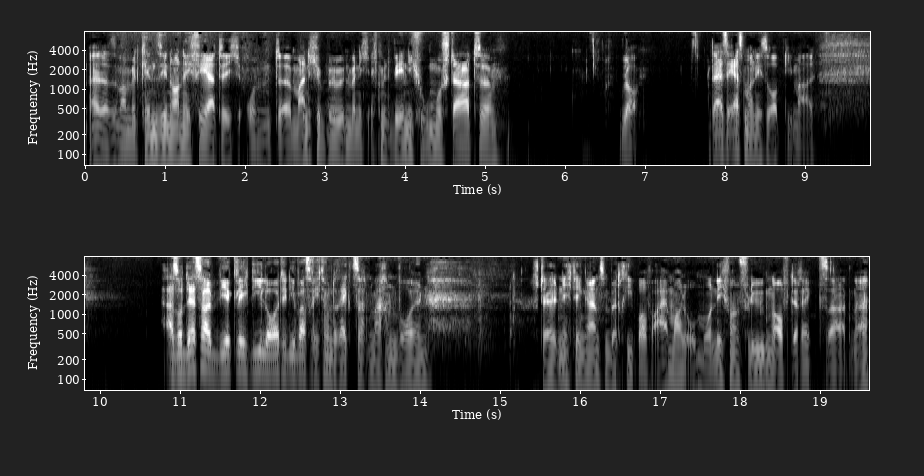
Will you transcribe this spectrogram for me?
Na, da sind wir mit Kinsey noch nicht fertig und äh, manche Böden, wenn ich echt mit wenig Humus starte, ja, da ist erstmal nicht so optimal. Also deshalb wirklich die Leute, die was Richtung Direktsaat machen wollen, stellt nicht den ganzen Betrieb auf einmal um und nicht von Flügen auf Direktsaat. Ne?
